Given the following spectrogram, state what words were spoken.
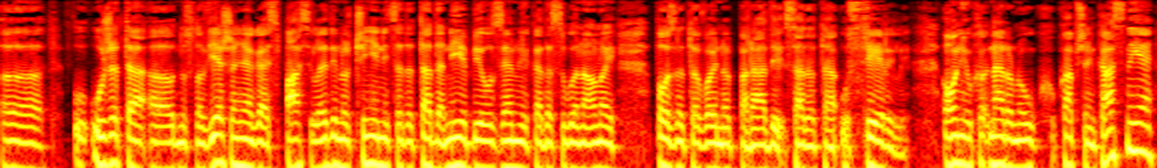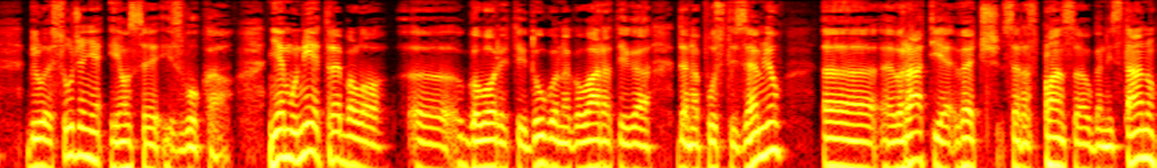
uh, užeta, uh, odnosno vješanja ga je spasila jedino činjenica da tada nije bio u zemlji kada su ga na onoj poznatoj vojnoj paradi Sadata ustrijelili. On je naravno uhapšen kasnije, bilo je suđenje i on se izvukao. Njemu nije trebalo govoriti dugo, nagovarati ga da napusti zemlju, rat je već se rasplansao u Afganistanu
